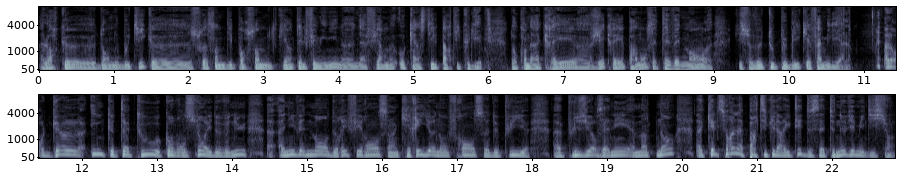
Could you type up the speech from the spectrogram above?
alors que dans nos boutiques, 70% de notre clientèle féminine n'affirme aucun style particulier. Donc on a créé, j'ai créé, pardon, cet événement qui se veut tout public et familial. Alors, Girl Inc. Tattoo Convention est devenu un événement de référence hein, qui rayonne en France depuis euh, plusieurs années maintenant. Euh, quelle sera la particularité de cette neuvième édition?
